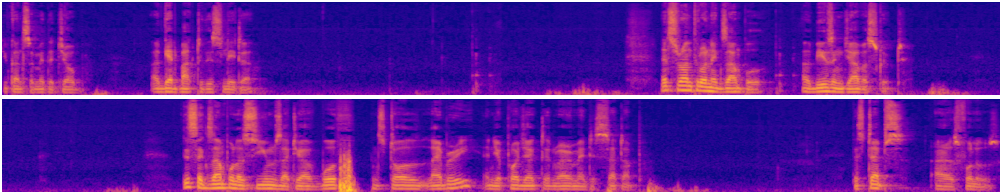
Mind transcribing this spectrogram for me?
you can submit the job. I'll get back to this later. Let's run through an example. I'll be using JavaScript. This example assumes that you have both installed library and your project environment is set up. The steps are as follows.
